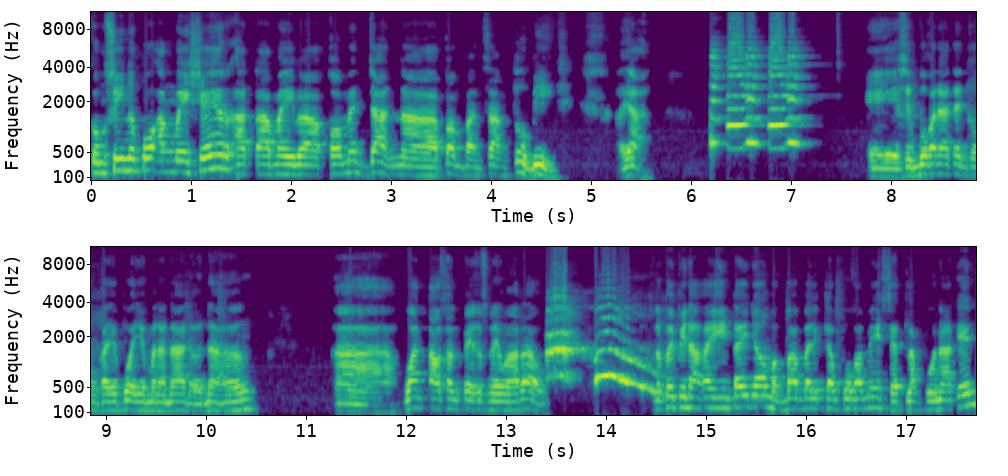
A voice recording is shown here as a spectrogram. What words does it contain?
kung sino po ang may share at uh, may uh, comment dyan na pambansang tubig. Ayan. Eh, subukan natin kung kayo po ay mananalo ng uh, 1,000 pesos ngayong araw. Ano po yung pinakahihintay nyo? Magbabalik lang po kami. Set lang po natin.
